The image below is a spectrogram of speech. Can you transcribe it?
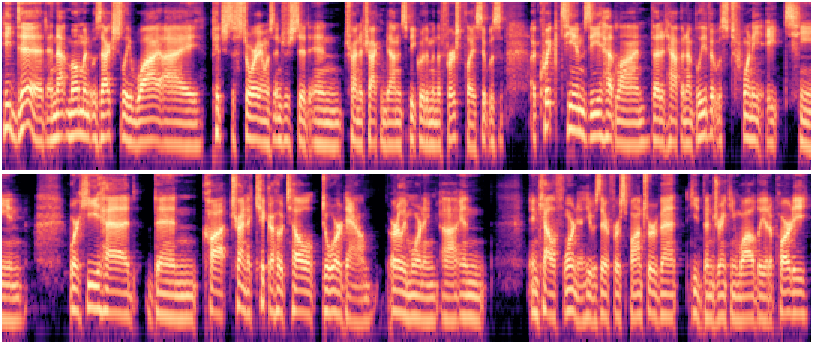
He did. And that moment was actually why I pitched the story and was interested in trying to track him down and speak with him in the first place. It was a quick TMZ headline that had happened. I believe it was 2018, where he had been caught trying to kick a hotel door down early morning uh, in in California. He was there for a sponsor event. He'd been drinking wildly at a party.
